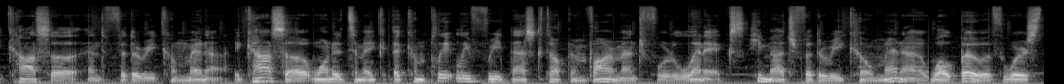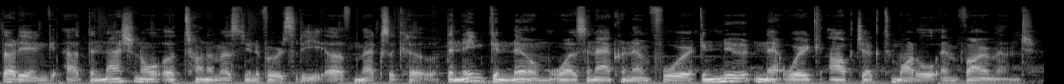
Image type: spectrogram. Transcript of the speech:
Icaza and Federico Mena. Icaza wanted to make a completely free desktop environment for Linux. He met Federico Mena while both were studying at the National Autonomous University of Mexico. The name GNOME was an acronym for GNU Network Object Model Environment.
